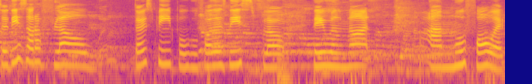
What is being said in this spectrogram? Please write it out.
So this sort of flow, those people who follows this flow, they will not um, move forward.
